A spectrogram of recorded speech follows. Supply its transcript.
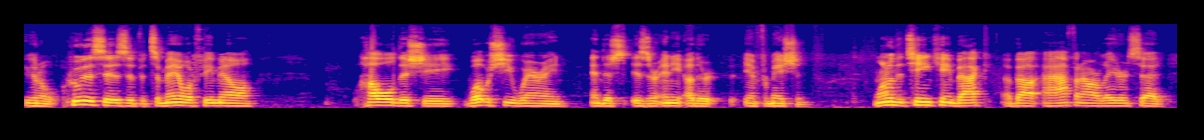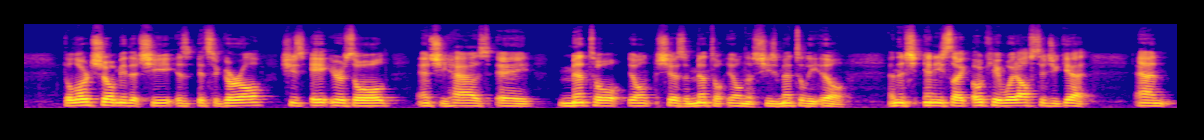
you know, who this is. If it's a male or female, how old is she? What was she wearing? and this, is there any other information? One of the team came back about half an hour later and said, the Lord showed me that she is, it's a girl, she's eight years old, and she has a mental ill, she has a mental illness. She's mentally ill. And then, she, and he's like, okay, what else did you get? And,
